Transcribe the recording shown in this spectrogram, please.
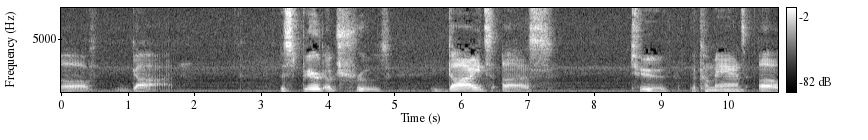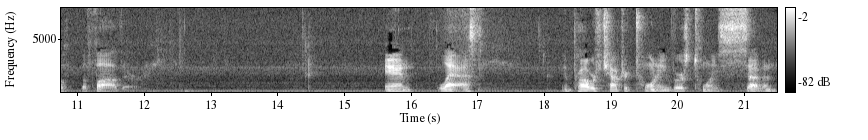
of God. The Spirit of truth guides us to the commands of the Father. And last, in Proverbs chapter 20, verse 27,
